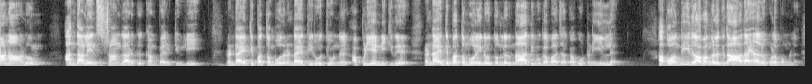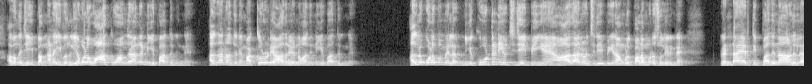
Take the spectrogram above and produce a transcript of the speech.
ஆனாலும் அந்த அலையன்ஸ் ஸ்ட்ராங்காக இருக்குது கம்பேரிட்டிவ்லி ரெண்டாயிரத்தி பத்தொம்போது ரெண்டாயிரத்தி இருபத்தி ஒன்று அப்படியே நிற்குது ரெண்டாயிரத்தி பத்தொம்போது இருபத்தொன்னுல இருந்து அதிமுக பாஜக கூட்டணி இல்லை. அப்போ வந்து இது அவங்களுக்கு தான் ஆதாயம் அதில் குழப்பம் இல்லை. அவங்க ஜெயிப்பாங்க. ஆனால் இவங்க எவ்வளோ வாக்கு வாங்குறாங்கன்னு நீங்கள் பார்த்துக்குங்க. அதுதான் நான் சொன்னேன். மக்களுடைய ஆதரவு என்ன வந்து நீங்கள் பார்த்துக்குங்க. அதில் குழப்பமே இல்லை. நீங்கள் கூட்டணி வச்சு ஜெயிப்பீங்க ஆதாரம் வச்சு ஜெயிப்பீங்க. நான் உங்களுக்கு பல முறை சொல்லியிருக்கிறேன். ரெண்டாயிரத்தி பதினாலில்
